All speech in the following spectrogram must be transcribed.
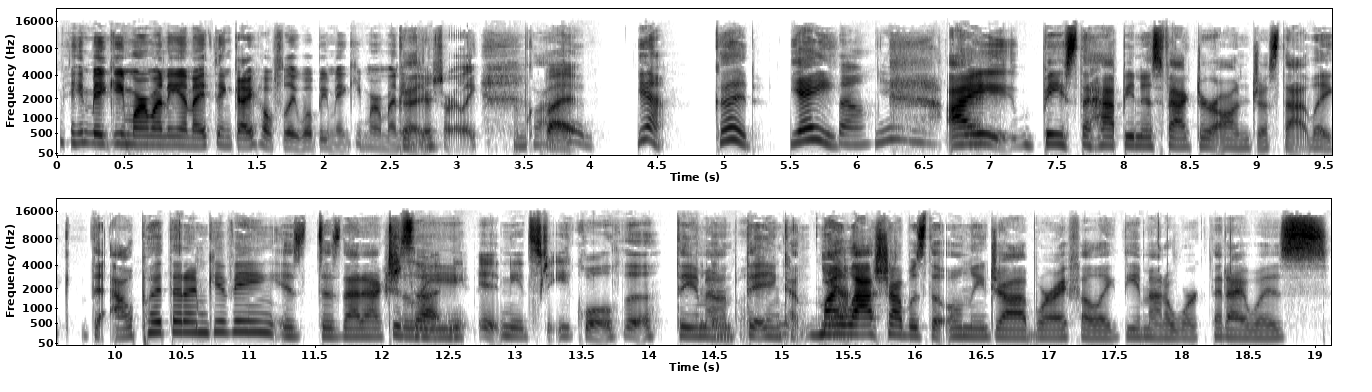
making more money, and I think I hopefully will be making more money Good. here shortly. I'm glad. but- Good. Yeah. good. Yay! So Yeah. I base the happiness factor on just that. Like the output that I'm giving is does that actually Does that it needs to equal the the amount input. the income. My last job was the only job where I felt like the amount of work that I was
